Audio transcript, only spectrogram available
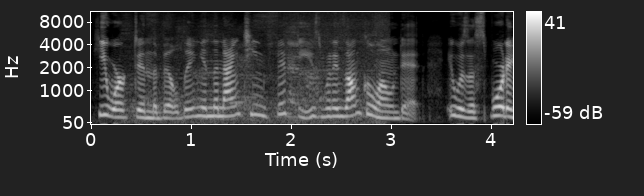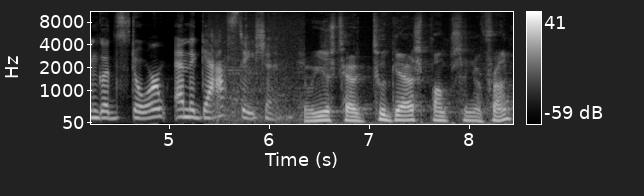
He worked in the building in the 1950s when his uncle owned it. It was a sporting goods store and a gas station. We used to have two gas pumps in the front.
